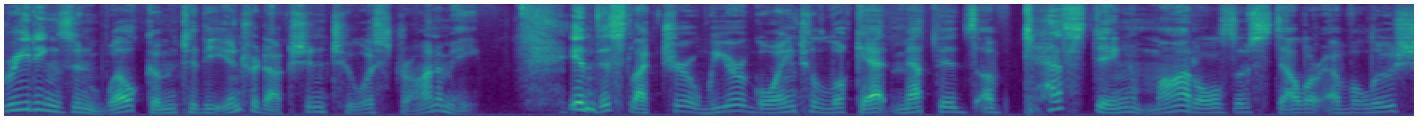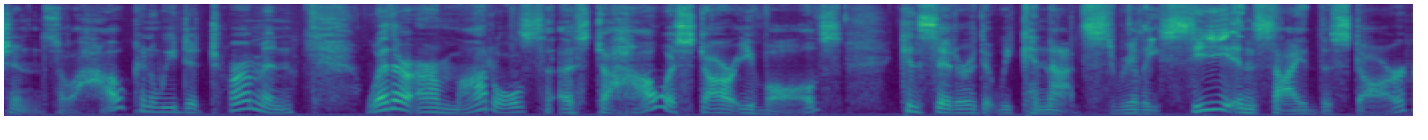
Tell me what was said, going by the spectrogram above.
Greetings and welcome to the introduction to astronomy. In this lecture, we are going to look at methods of testing models of stellar evolution. So how can we determine whether our models as to how a star evolves consider that we cannot really see inside the star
